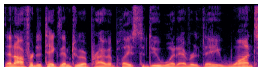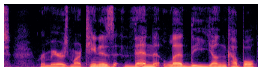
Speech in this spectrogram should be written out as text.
then offered to take them to a private place to do whatever they want. Ramirez Martinez then led the young couple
